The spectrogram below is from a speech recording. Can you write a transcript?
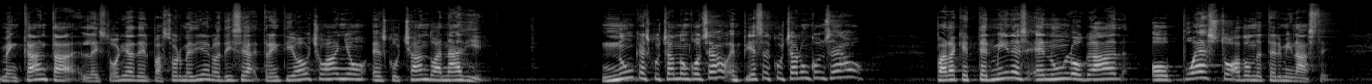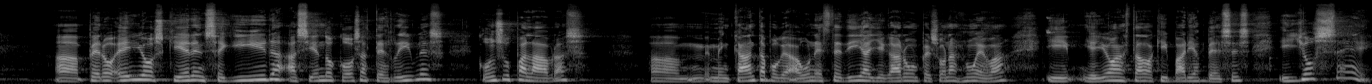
me encanta la historia del pastor Mediero, dice 38 años escuchando a nadie nunca escuchando un consejo, empieza a escuchar un consejo para que termines en un lugar opuesto a donde terminaste. Ah, pero ellos quieren seguir haciendo cosas terribles con sus palabras. Ah, me encanta porque aún este día llegaron personas nuevas y, y ellos han estado aquí varias veces y yo sé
